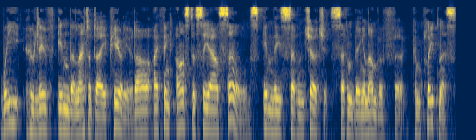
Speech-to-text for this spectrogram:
we who live in the latter day period are, I think, asked to see ourselves in these seven churches, seven being a number of uh, completeness.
